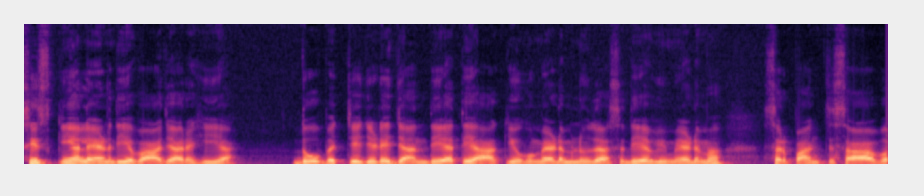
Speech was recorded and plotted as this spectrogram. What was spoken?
ਸਿਸਕੀਆਂ ਲੈਣ ਦੀ ਆਵਾਜ਼ ਆ ਰਹੀ ਆ। ਦੋ ਬੱਚੇ ਜਿਹੜੇ ਜਾਂਦੇ ਆ ਤੇ ਆ ਕੇ ਉਹ ਮੈਡਮ ਨੂੰ ਦੱਸਦੇ ਆ ਵੀ ਮੈਡਮ, ਸਰਪੰਚ ਸਾਹਿਬ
